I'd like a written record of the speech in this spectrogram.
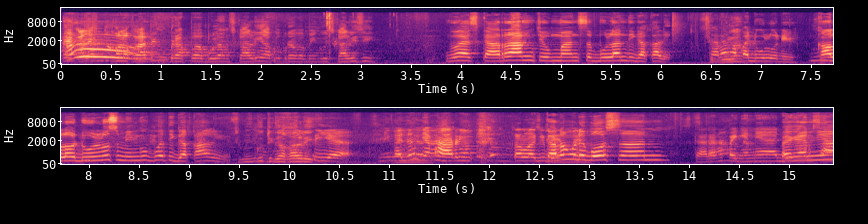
Eh kalian tuh kalau clubbing berapa bulan sekali apa berapa minggu sekali sih? Gue sekarang cuman sebulan tiga kali. Sekarang Sebulan? apa dulu nih? Kalau dulu seminggu gue tiga kali. Seminggu tiga kali. Iya. Kadang tiap hari. Kalau lagi Sekarang bete. udah bosen. sekarang pengennya di Pengennya,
